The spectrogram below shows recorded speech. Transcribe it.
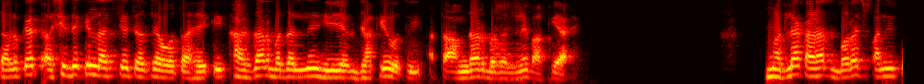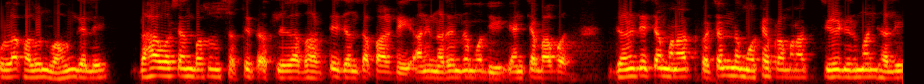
तालुक्यात अशी देखील राजकीय चर्चा होत आहे की खासदार बदलणे ही एक झाकी होती आता आमदार बदलणे बाकी आहे. मधल्या काळात बरंच पाणी पुलाखालून वाहून गेले दहा वर्षांपासून सत्तेत असलेल्या भारतीय जनता पार्टी आणि नरेंद्र मोदी यांच्याबाबत जनतेच्या मनात प्रचंड मोठ्या प्रमाणात चीड निर्माण झाली.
